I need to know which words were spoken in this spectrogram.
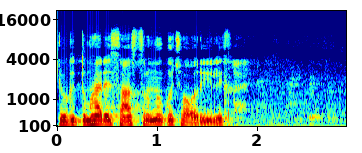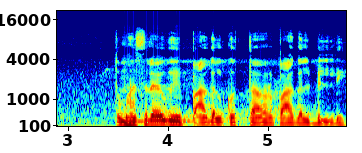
क्योंकि तुम्हारे शास्त्रों में कुछ और ही लिखा है। तुम हंस रहे हो कि पागल कुत्ता और पागल बिल्ली।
